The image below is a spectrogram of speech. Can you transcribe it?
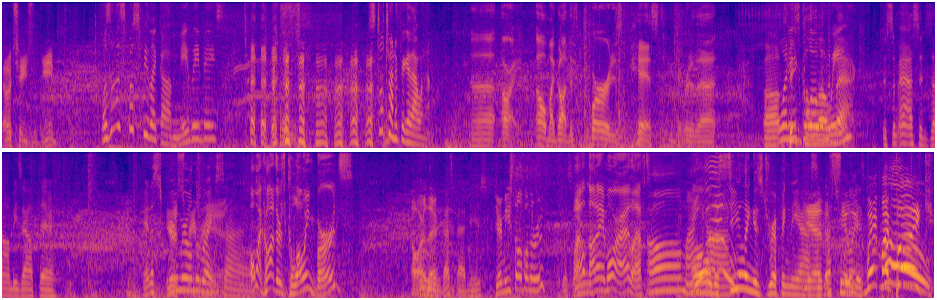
That would change the game. Wasn't this supposed to be like a melee base? Still trying to figure that one out. Uh, all right. Oh my God, this bird is pissed. Let me Get rid of that. Uh, What big is glow in the back. There's some acid zombies out there. And a screamer, on the right yeah. side. Oh my God, there's glowing birds. Oh, are Ooh, there? That's bad news. Jeremy, you still up on the roof? Yes, Well, not anymore. I left. Oh my Oh, god. the ceiling is dripping the acid. Yeah, the That's what ceiling- it is. Wait, my oh! bike!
